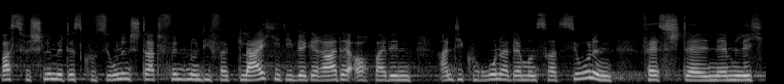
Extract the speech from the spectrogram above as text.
was für schlimme Diskussionen stattfinden und die Vergleiche, die wir gerade auch bei den Anti-Corona-Demonstrationen feststellen, nämlich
